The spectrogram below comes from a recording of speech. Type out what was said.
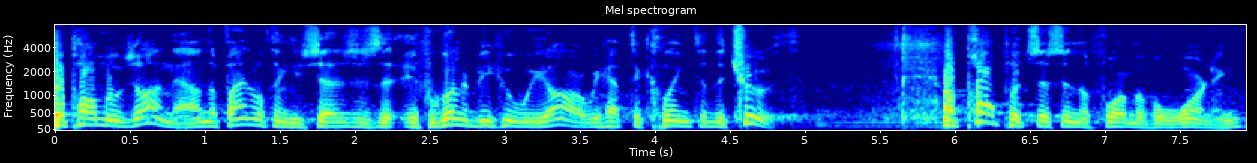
Well, Paul moves on now, and the final thing he says is that if we're going to be who we are, we have to cling to the truth. Now, Paul puts this in the form of a warning,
